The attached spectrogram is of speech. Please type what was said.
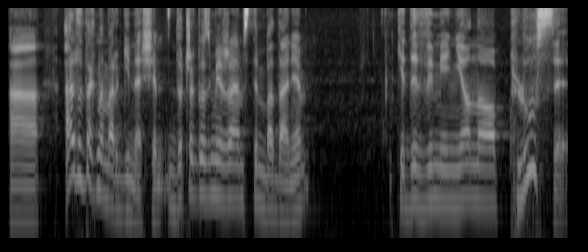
A, ale to tak na marginesie. Do czego zmierzałem z tym badaniem? Kiedy wymieniono plusy,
